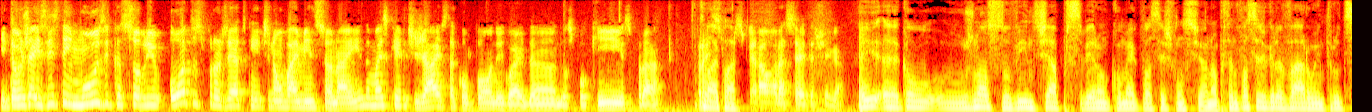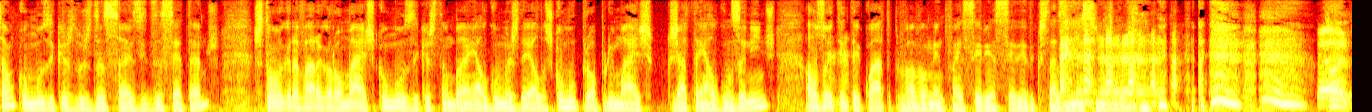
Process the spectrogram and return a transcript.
Então já existem músicas sobre outros projetos que a gente não vai mencionar ainda, mas que a gente já está compondo e guardando aos pouquinhos para Claro, claro. esperar a hora certa chegar. E, uh, os nossos ouvintes já perceberam como é que vocês funcionam. Portanto, vocês gravaram a introdução com músicas dos 16 e 17 anos. Estão a gravar agora o Mais com músicas também, algumas delas, como o próprio Mais, que já tem alguns aninhos. Aos 84, provavelmente vai ser esse CD de que estás a mencionar. Olha,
